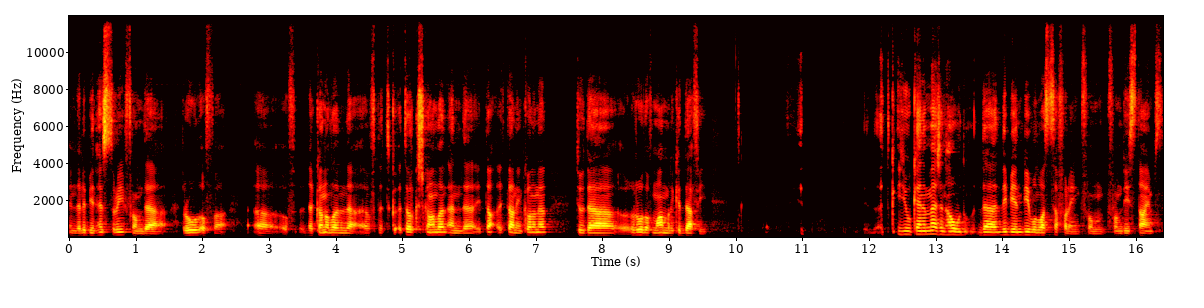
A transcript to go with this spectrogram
in the Libyan history, from the rule of, uh, uh, of the colonel, of the Turkish colonel and the Ita Italian colonel, to the rule of Muammar Gaddafi, you can imagine how the Libyan people was suffering from, from these times.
